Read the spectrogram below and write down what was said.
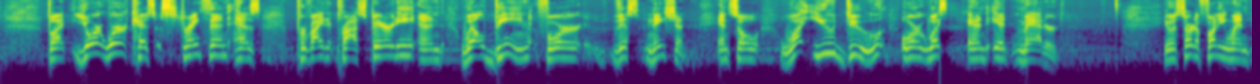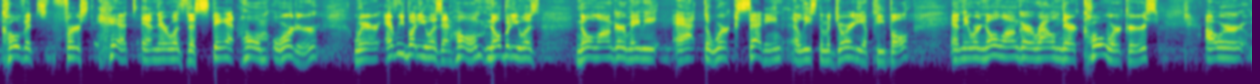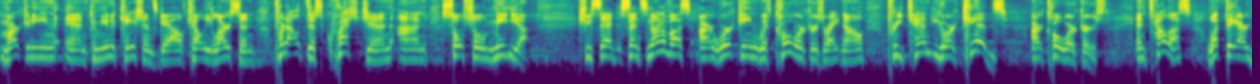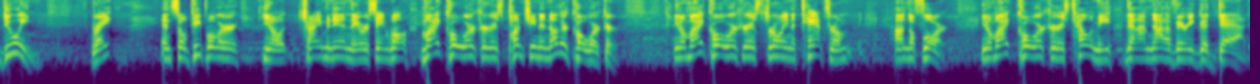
But your work has strengthened, has provided prosperity and well being for this nation. And so, what you do, or what, and it mattered. It was sort of funny when COVID first hit and there was the stay at home order where everybody was at home. Nobody was no longer maybe at the work setting, at least the majority of people, and they were no longer around their coworkers. Our marketing and communications gal, Kelly Larson, put out this question on social media. She said, Since none of us are working with coworkers right now, pretend your kids are coworkers and tell us what they are doing, right? And so people were, you know, chiming in. They were saying, "Well, my coworker is punching another coworker. You know, my coworker is throwing a tantrum on the floor. You know, my coworker is telling me that I'm not a very good dad.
